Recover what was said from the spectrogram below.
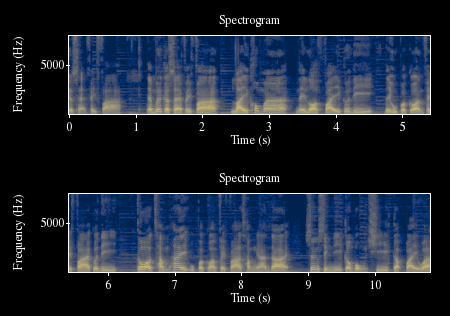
กระแสไฟฟ้า แต่เมื่อกระแสไฟฟ้าไหลเข้ามาในหลอดไฟก็ดี ในอุปกรณ์ไฟฟ้าก็ดี ก็ทำให้อุปกรณ์ไฟฟ้าทำงานได้ ซึ่งสิ่งนี้ก็บ่งชี้กลับไปว่า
